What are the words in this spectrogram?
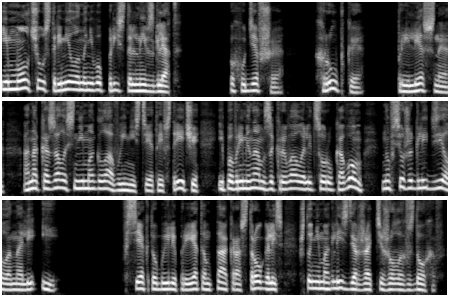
и молча устремила на него пристальный взгляд. Похудевшая, хрупкая, Прелестная, она, казалось, не могла вынести этой встречи и по временам закрывала лицо рукавом, но все же глядела на Ли-И. Все, кто были при этом, так растрогались, что не могли сдержать тяжелых вздохов.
